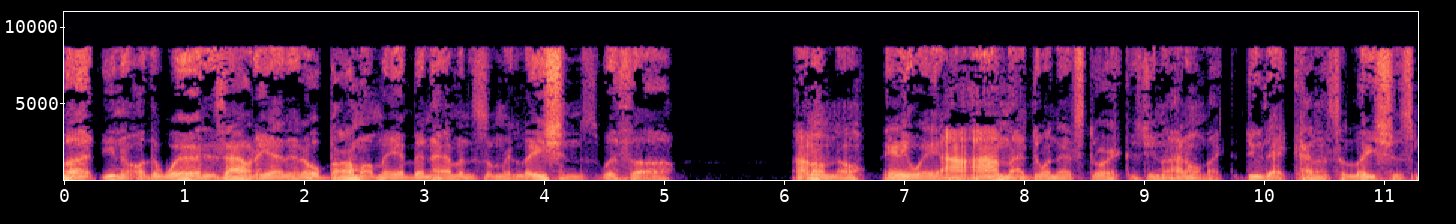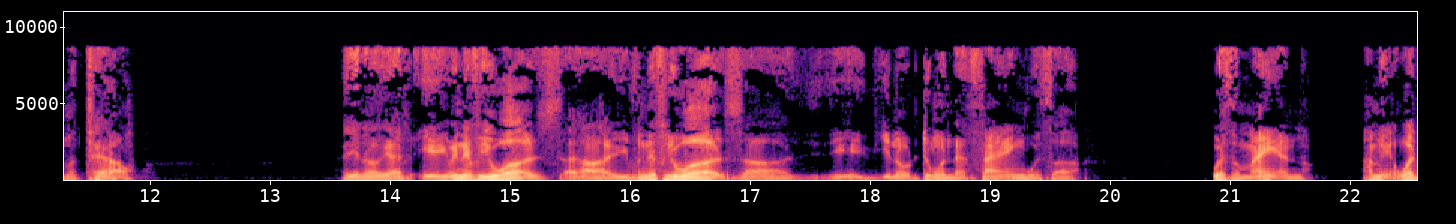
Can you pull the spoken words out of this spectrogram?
But, you know, the word is out here that Obama may have been having some relations with, uh, I don't know. Anyway, I, I'm not doing that story because, you know, I don't like to do that kind of salacious Mattel. You know, even if he was, uh, even if he was, uh, you, you know, doing that thing with, uh, with a man. I mean, what,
